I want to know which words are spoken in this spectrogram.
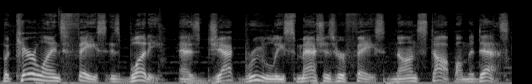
but Caroline's face is bloody as Jack brutally smashes her face non-stop on the desk.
